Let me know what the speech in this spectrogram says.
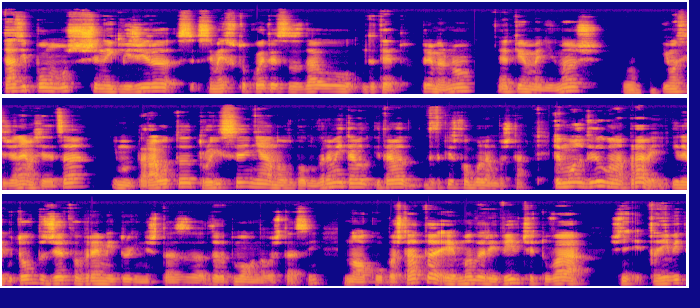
тази помощ ще неглижира семейството, което е създало детето. Примерно, ето имаме един мъж, има си жена, има си деца, има работа, труди се, няма много свободно време и трябва, и трябва да закрие болен баща. Той може да го направи и да е готов да жертва време и други неща, за, за да помогне на баща си. Но ако бащата е мъдър и види, че това един вид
